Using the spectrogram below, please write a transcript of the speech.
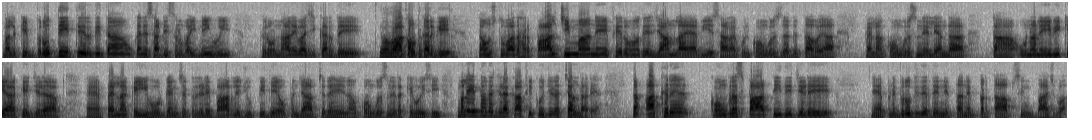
ਬਲਕਿ ਵਿਰੋਧੀ ਧਿਰ ਦੀ ਤਾਂ ਉਹ ਕਹਿੰਦੇ ਸਾਡੀ ਸੁਣਵਾਈ ਨਹੀਂ ਹੋਈ ਫਿਰ ਉਹ ਨਾਅਰੇਬਾਜ਼ੀ ਕਰਦੇ ਵਾਕਆਊਟ ਕਰ ਗਏ। ਤਾਂ ਉਸ ਤੋਂ ਬਾਅਦ ਹਰਪਾਲ ਚੀਮਾ ਨੇ ਫਿਰ ਉਹਨਾਂ ਤੇ ਇਲਜ਼ਾਮ ਲਾਇਆ ਵੀ ਇਹ ਸਾਰਾ ਕੁਝ ਕਾਂਗਰਸ ਦਾ ਦਿੱਤਾ ਹੋਇਆ। ਪਹਿਲਾਂ ਕਾਂਗਰਸ ਨੇ ਲਿਆਂਦਾ ਤਾਂ ਉਹਨਾਂ ਨੇ ਇਹ ਵੀ ਕਿਹਾ ਕਿ ਜਿਹੜਾ ਪਹਿਲਾਂ ਕਈ ਹੋਰ ਗੈਂਗਸਟਰ ਜਿਹੜੇ ਬਾਹਰਲੇ ਯੂਪੀ ਦੇ ਆ, ਉਹ ਪੰਜਾਬ 'ਚ ਰਹੇ ਨਾ ਉਹ ਕਾਂਗਰਸ ਨੇ ਰੱਖੇ ਹੋਏ ਸੀ। ਮਤਲਬ ਇਦਾਂ ਦਾ ਜਿਹੜਾ ਕਾਫੀ ਕੁਝ ਜਿਹੜਾ ਚੱਲਦਾ ਰਿਹਾ। ਤਾਂ ਆਖਰ ਕਾਂਗਰਸ ਪਾਰਟੀ ਦੇ ਜਿਹੜੇ ਆਪਣੇ ਵਿਰੋਧੀ ਧਿਰ ਦੇ ਨੇਤਾ ਨੇ ਪ੍ਰਤਾਪ ਸਿੰਘ ਬਾਜਵਾ।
